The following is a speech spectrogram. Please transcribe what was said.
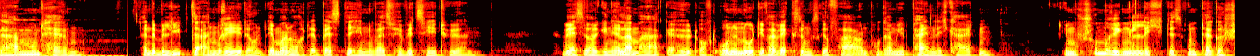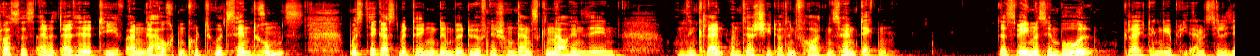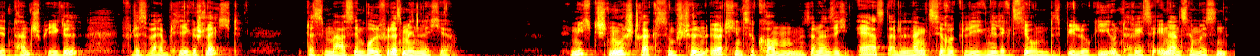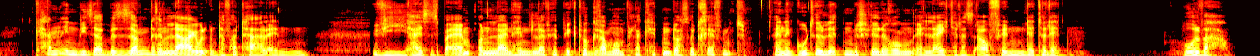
Damen und Herren, eine beliebte Anrede und immer noch der beste Hinweis für WC-Türen. Wer es origineller mag, erhöht oft ohne Not die Verwechslungsgefahr und programmiert Peinlichkeiten. Im schummrigen Licht des Untergeschosses eines alternativ angehauchten Kulturzentrums muss der Gast mit dringendem Bedürfnis schon ganz genau hinsehen, um den kleinen Unterschied auf den Pforten zu entdecken. Das Venus-Symbol gleicht angeblich einem stilisierten Handspiegel für das weibliche Geschlecht, das Mars-Symbol für das männliche. Nicht schnurstracks zum stillen Örtchen zu kommen, sondern sich erst an lang zurückliegende Lektionen des Biologieunterrichts erinnern zu müssen, kann in dieser besonderen Lage mitunter fatal enden. Wie heißt es bei einem Online-Händler für Piktogramme und Plaketten doch so treffend? Eine gute Toilettenbeschilderung erleichtert das Auffinden der Toiletten. Wohl wahr.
